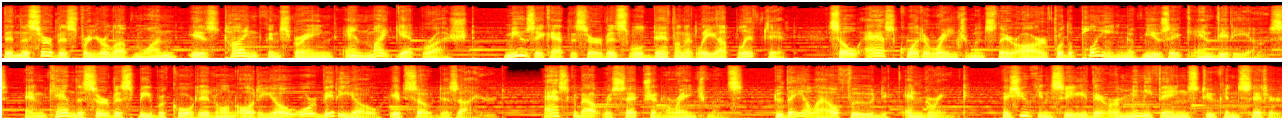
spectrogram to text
then the service for your loved one is time constrained and might get rushed. Music at the service will definitely uplift it, so ask what arrangements there are for the playing of music and videos. And can the service be recorded on audio or video if so desired? Ask about reception arrangements. Do they allow food and drink? As you can see, there are many things to consider,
